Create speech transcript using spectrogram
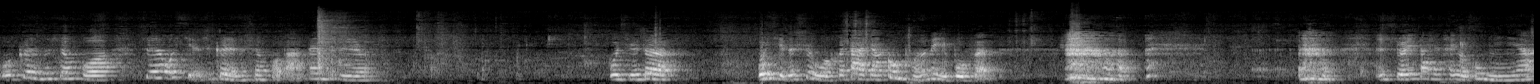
我个人的生活。虽然我写的是个人的生活吧，但是我觉得。我写的是我和大家共同的那一部分，所以大家才有共鸣呀。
